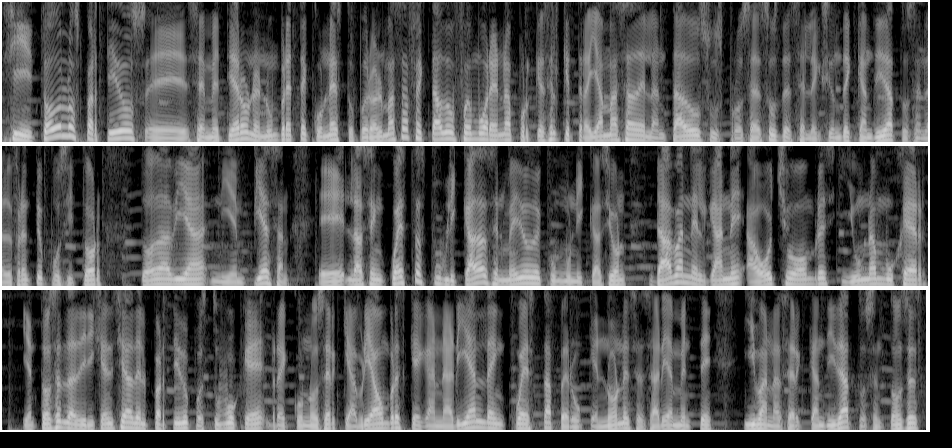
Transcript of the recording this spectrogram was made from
Sí, todos los partidos eh, se metieron en un brete con esto, pero el más afectado fue Morena porque es el que traía más adelantado sus procesos de selección de candidatos. En el frente opositor todavía ni empiezan. Eh, las encuestas publicadas en medio de comunicación daban el gane a ocho hombres y una mujer y entonces la dirigencia del partido pues tuvo que reconocer que habría hombres que ganarían la encuesta pero que no necesariamente iban a ser candidatos. Entonces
